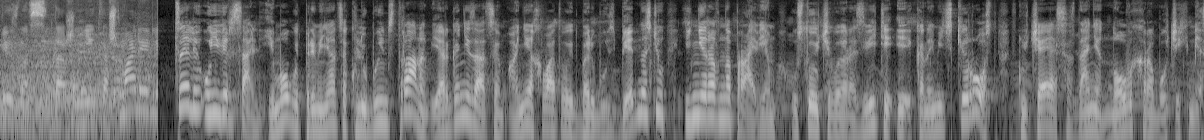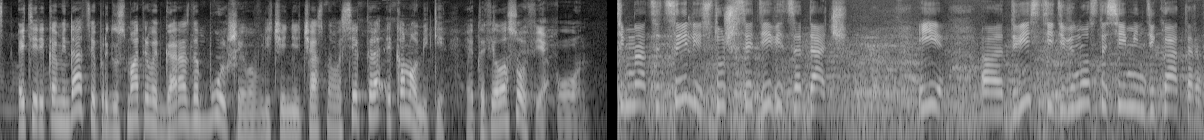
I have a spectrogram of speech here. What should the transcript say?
бизнес даже не кошмарили. Цели универсальны и могут применяться к любым странам и организациям. Они охватывают борьбу с бедностью и неравноправием, устойчивое развитие и экономический рост, включая создание новых рабочих мест. Эти рекомендации предусматривают гораздо большее вовлечение частного сектора экономики. Это философия ООН. 17 целей, 169 задач и 297 э, индикаторов.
